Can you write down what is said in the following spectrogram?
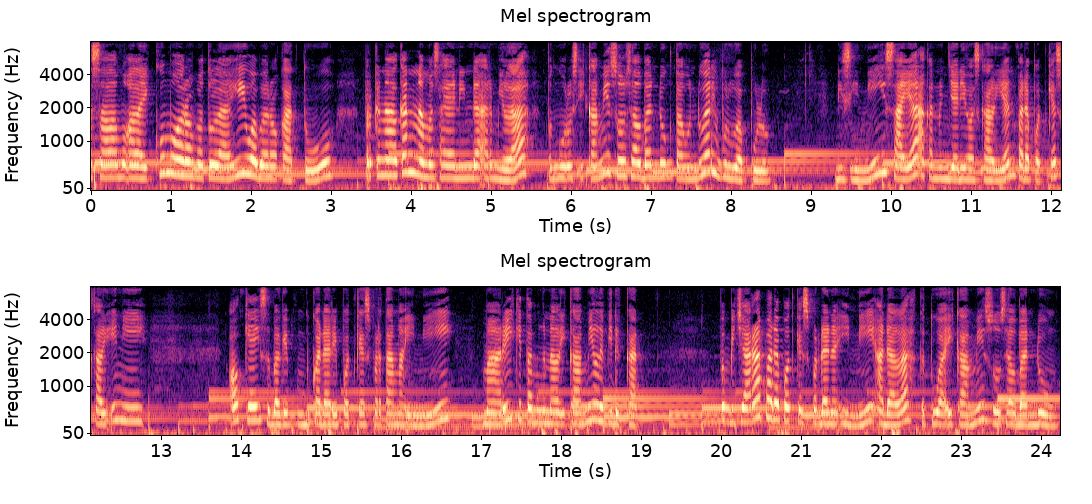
Assalamualaikum warahmatullahi wabarakatuh. Perkenalkan nama saya Ninda Armila, pengurus IKAMI Sulsel Bandung tahun 2020. Di sini saya akan menjadi host kalian pada podcast kali ini. Oke, sebagai pembuka dari podcast pertama ini, mari kita mengenal IKAMI lebih dekat. Pembicara pada podcast perdana ini adalah Ketua IKAMI Sulsel Bandung,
